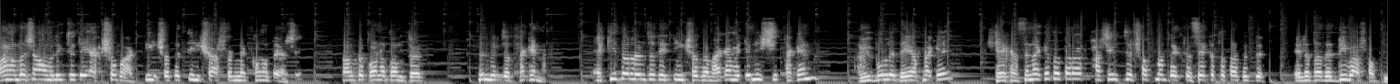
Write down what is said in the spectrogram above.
বাংলাদেশ আওয়ামী লীগ যদি একশো ভাগ তিনশোতে তিনশো আসনে ক্ষমতায় আসে, তাহলে তো গণতন্ত্রের সৌন্দর্য থাকে না। একই দলের যদি তিনশো জন আগামীতে নিশ্চিত থাকেন, আমি বলে দেই আপনাকে, শেখ হাসিনাকে তো তারা ফাঁসির যে স্বপ্ন দেখতেছে, এটা তো তাদের এটা তাদের দিবা স্বপ্ন।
